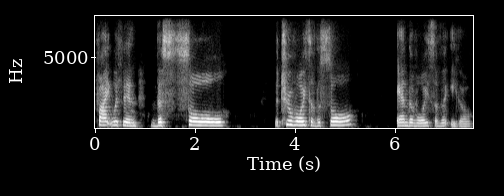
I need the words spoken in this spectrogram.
fight within the soul, the true voice of the soul, and the voice of the ego.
